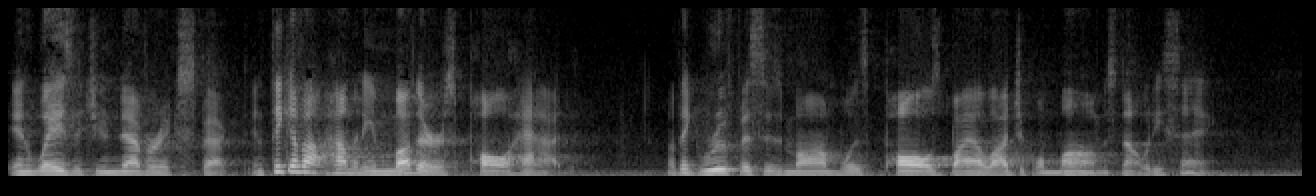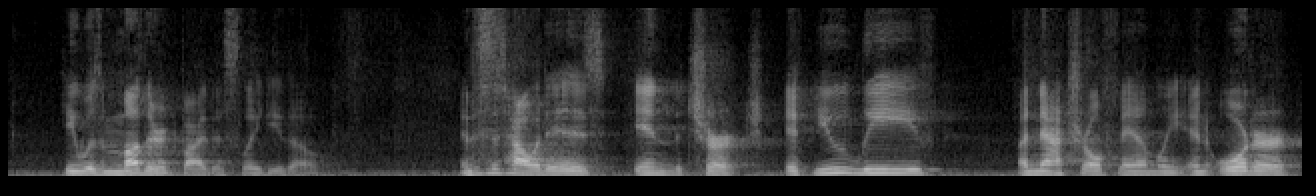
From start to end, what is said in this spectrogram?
in ways that you never expect. And think about how many mothers Paul had. I think Rufus's mom was Paul's biological mom. It's not what he's saying. He was mothered by this lady, though. And this is how it is in the church. If you leave a natural family in order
